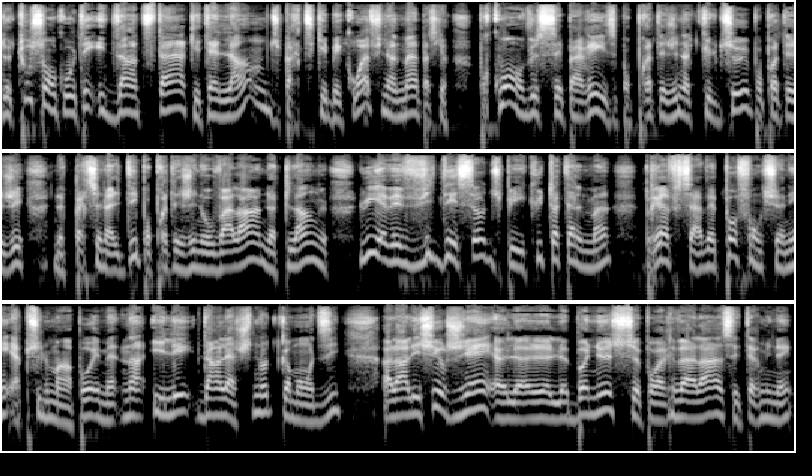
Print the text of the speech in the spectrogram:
de tout son côté identitaire qui était l'âme du Parti québécois finalement, parce que pourquoi on veut se séparer? C'est pour protéger notre culture, pour protéger notre personnalité, pour protéger nos valeurs, notre langue. Lui, il avait vidé ça du PQ totalement. Bref, ça avait pas fonctionné, absolument pas. Et maintenant, il est dans la chenoute, comme on dit. Alors, les chirurgiens, euh, le, bonus pour arriver à l'heure, c'est terminé.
